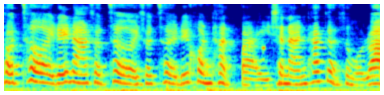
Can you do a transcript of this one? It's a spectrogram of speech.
ชดเชยด้วยนะชดเชยชดเชยด้วยคนถัดไป ฉะนั้นถ้าเกิดสมมติว่า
